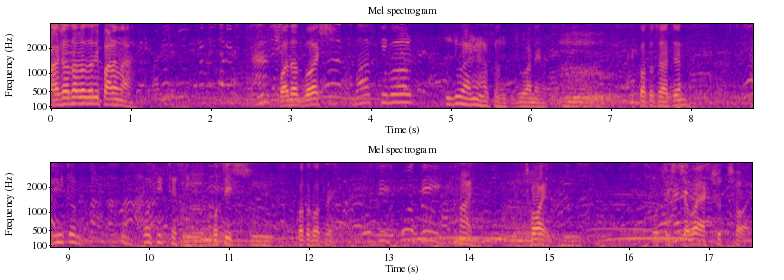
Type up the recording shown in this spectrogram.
ভাষা ধরাধরি পারে না। কদাত বয়স? বাস কি বল? জুয়ানি হাসন। জুয়ানে আছে কত চাচ্ছেন আমি তো পঁচিশ চাচ্ছি পঁচিশ? কত কছে? হয় ছয়। পঁচিশ চাওয়া একশো ছয়।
